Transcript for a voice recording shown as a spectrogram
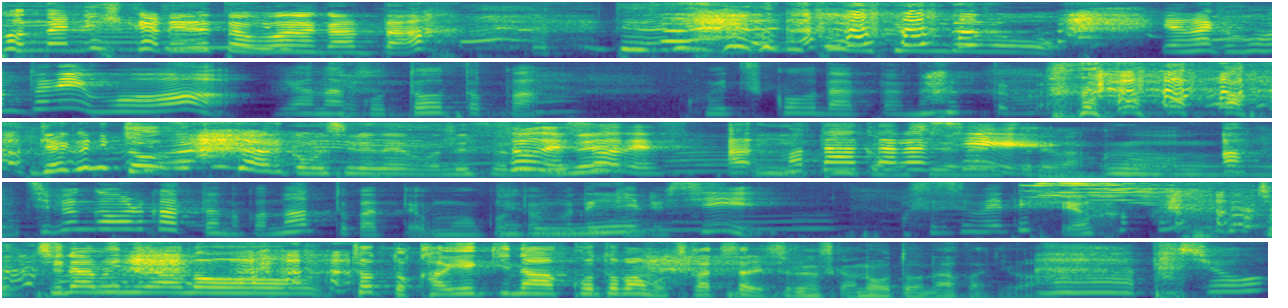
こんなに惹かれると思わなかった。やなんか本当にもう嫌なこととかこいつこうだったなとか。逆に気づきがあるかもしれないもんね。そそうれですそうです。あまた新しいううんうんうん。あ自分が悪かったのかなとかって思うこともできるし、おすすめですよ。ちちなみにあの ちょっと過激な言葉も使ってたりするんですか？ノートの中には。ああ多少？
